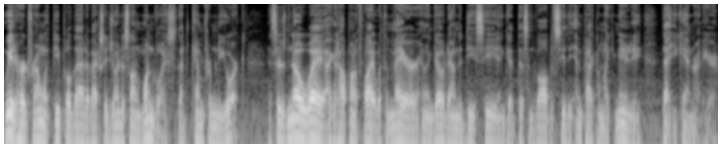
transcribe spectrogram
we had heard from with people that have actually joined us on One Voice that come from New York. It's, there's no way I could hop on a flight with the mayor and then go down to D.C. and get this involved to see the impact on my community that you can right here.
